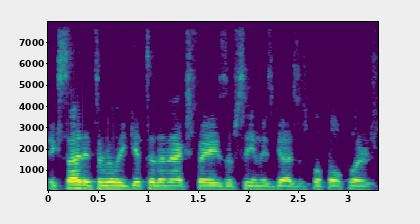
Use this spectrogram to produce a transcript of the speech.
excited to really get to the next phase of seeing these guys as football players.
